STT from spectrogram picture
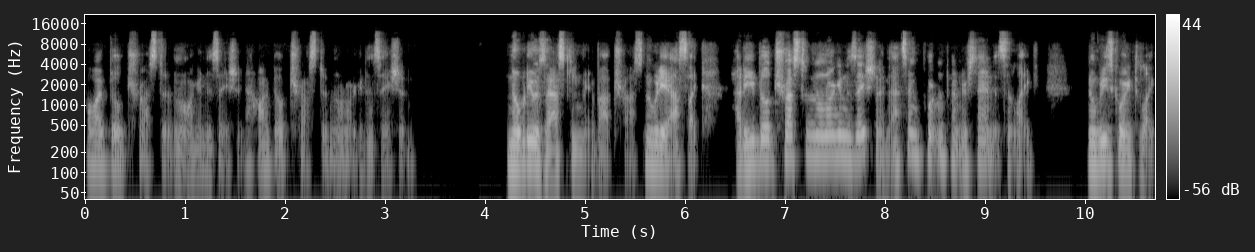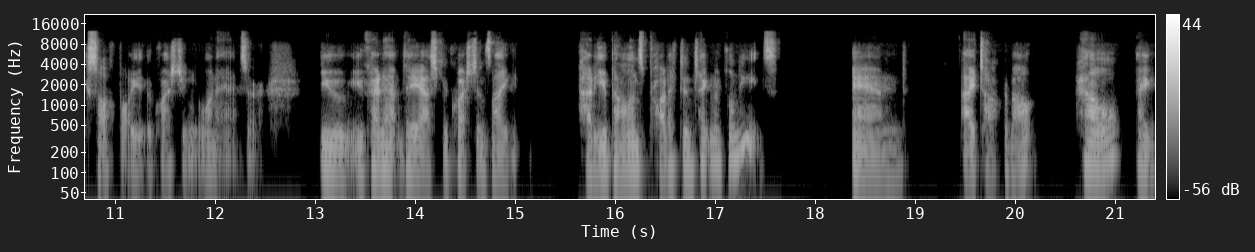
how I build trust in an organization, how I build trust in an organization. Nobody was asking me about trust. Nobody asked like, how do you build trust in an organization? And that's important to understand. Is that like nobody's going to like softball you the question you want to answer. You you kind of have they ask you questions like, how do you balance product and technical needs? And I talk about how I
